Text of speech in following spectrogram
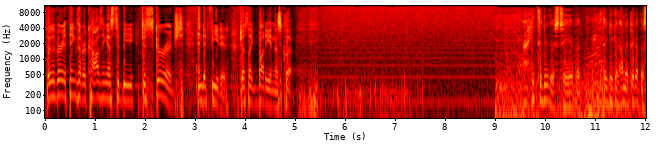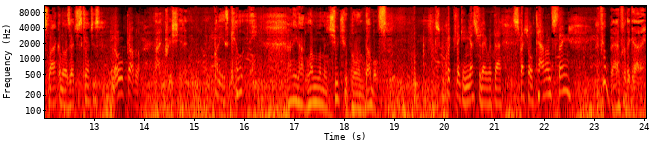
They're the very things that are causing us to be discouraged and defeated, just like Buddy in this clip. I hate to do this to you, but I think you can help me pick up the slack on those etch sketches? No problem. I appreciate it. Buddy is killing me. I already got Lum Lum and Choo Choo pulling doubles. Quick thinking yesterday with that special talents thing. I feel bad for the guy.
